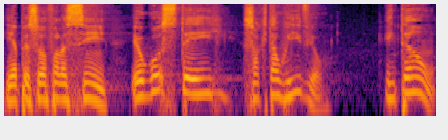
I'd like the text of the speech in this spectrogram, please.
E a pessoa fala assim: Eu gostei, só que está horrível. Então,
